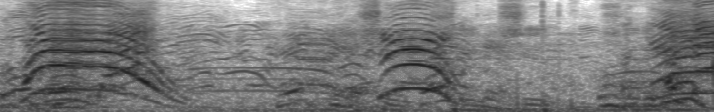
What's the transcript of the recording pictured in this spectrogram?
Go! Shoot! Shoot. Get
